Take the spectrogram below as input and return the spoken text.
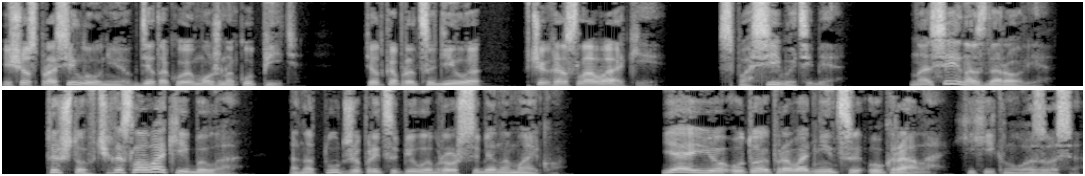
Еще спросила у нее, где такое можно купить. Тетка процедила в Чехословакии. Спасибо тебе. Носи на здоровье. Ты что, в Чехословакии была? Она тут же прицепила брошь себе на майку. «Я ее у той проводницы украла», — хихикнула Зося.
